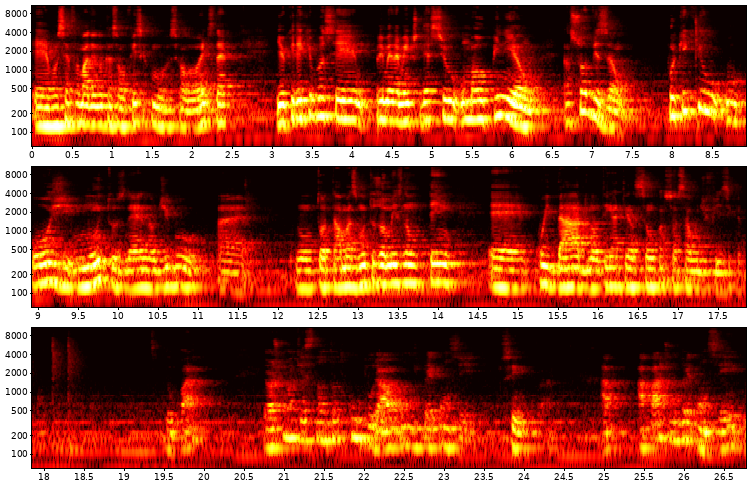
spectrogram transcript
é, você é formado em Educação Física, como você falou antes, né? E eu queria que você, primeiramente, desse uma opinião, a sua visão. Por que que o, o, hoje muitos, né, não digo é, num total, mas muitos homens não têm é, cuidado, não têm atenção com a sua saúde física? Do pai? Eu acho que é uma questão tanto cultural como de preconceito. Sim. A, a parte do preconceito,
